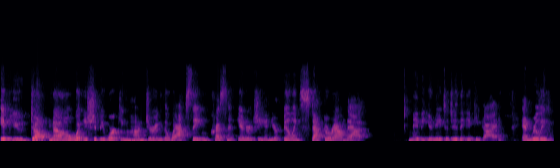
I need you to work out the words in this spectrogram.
if you don't know what you should be working on during the waxing crescent energy and you're feeling stuck around that, maybe you need to do the ikigai and really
